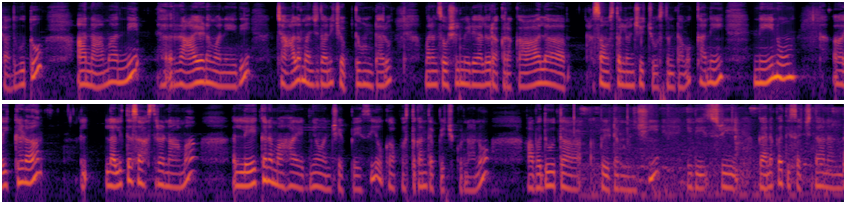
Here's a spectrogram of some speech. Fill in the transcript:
చదువుతూ ఆ నామాన్ని రాయడం అనేది చాలా మంచిదని చెప్తూ ఉంటారు. మనం సోషల్ మీడియాలో రకరకాల సంస్థల నుంచి చూస్తుంటాము. కానీ నేను ఇక్కడ లలిత సహస్రనామ లేఖన మహాయజ్ఞం అని చెప్పేసి ఒక పుస్తకం తెప్పించుకున్నాను. అవధూత పీఠం నుంచి ఇది శ్రీ గణపతి సచ్చిదానంద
